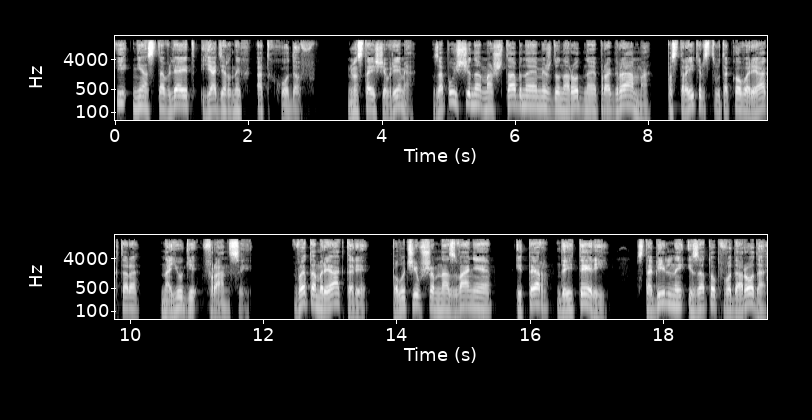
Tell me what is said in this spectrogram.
и не оставляет ядерных отходов. В настоящее время запущена масштабная международная программа по строительству такого реактора на юге Франции. В этом реакторе, получившем название ИТЕР-дейтерий, стабильный изотоп водорода,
